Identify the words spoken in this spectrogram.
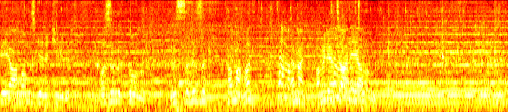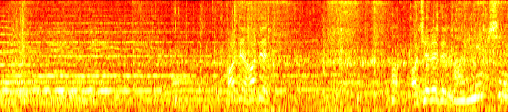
Libya'yı almamız gerekebilir. Hazırlıklı olun. Hızlı hızlı. Tamam hadi. Tamam. Hemen ameliyathaneye Tamam alalım. Hadi hadi. Acele edelim. Bahriye hemşire.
